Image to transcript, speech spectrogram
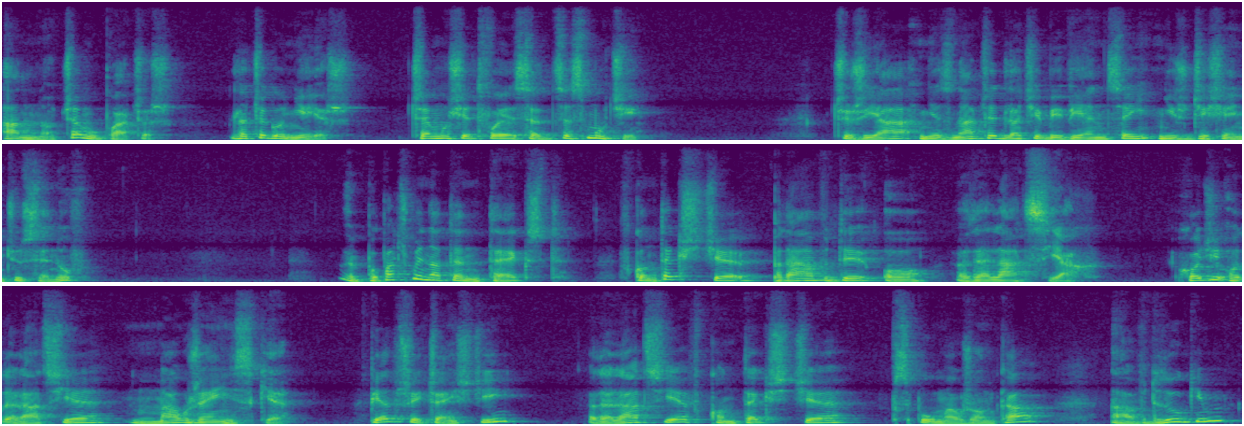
Anno, czemu płaczesz? Dlaczego nie jesz? Czemu się twoje serce smuci? Czyż ja nie znaczę dla ciebie więcej niż dziesięciu synów? Popatrzmy na ten tekst w kontekście prawdy o relacjach. Chodzi o relacje małżeńskie. W pierwszej części relacje w kontekście współmałżonka, a w drugim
